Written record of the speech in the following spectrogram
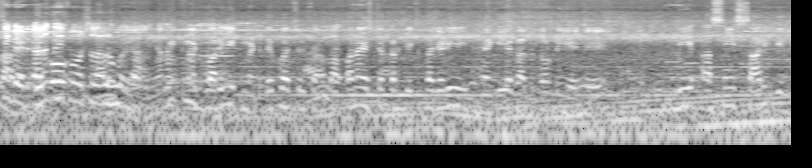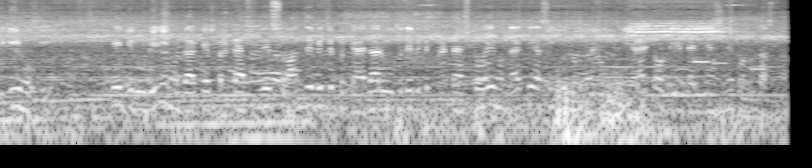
ਅਸੀਂ ਵੇਟ ਕਰ ਲਾਂਗੇ ਤੁਸੀਂ ਫੋਰਸ ਲਾ ਲਓ ਕੋਈ ਗੱਲ ਨਹੀਂ ਹੈ ਨਾ? ਇੱਕ ਮਿੰਟ ਵਾਰੀ ਜੀ ਇੱਕ ਮਿੰਟ। ਦੇਖੋ ਐਸਓ ਸਾਹਿਬ ਆਪਾਂ ਨਾ ਇਸ ਚੱਕਰ 'ਚ ਇੱਕ ਤਾਂ ਜਿਹੜੀ ਹੈਗੀ ਆ ਗੱਲ ਤੁਹਾਡੀ ਇਹ ਵੀ ਅਸੀਂ ਸਾਰੀ ਜ਼ਿੰਦਗੀ ਹੋ ਗਈ ਇਹ ਜ਼ਰੂਰੀ ਨਹੀਂ ਹੁੰਦਾ ਕਿ ਪ੍ਰੋਟੈਸਟ ਦੇ ਸਬੰਧ ਦੇ ਵਿੱਚ ਬਕਾਇਦਾ ਰੂਪ ਦੇ ਵਿੱਚ ਟੈਸਟ ਉਹ ਇਹ ਹੁੰਦਾ ਕਿ ਅਸੀਂ ਕੋਈ ਲੁਕਦੇ ਰੂਪ ਨਹੀਂ ਆਏ, ਤੁਹਾਡੀ ਇੰਟੈਲੀਜੈਂਸ ਨੇ ਤੁਹਾਨੂੰ ਦੱਸਤਾ।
